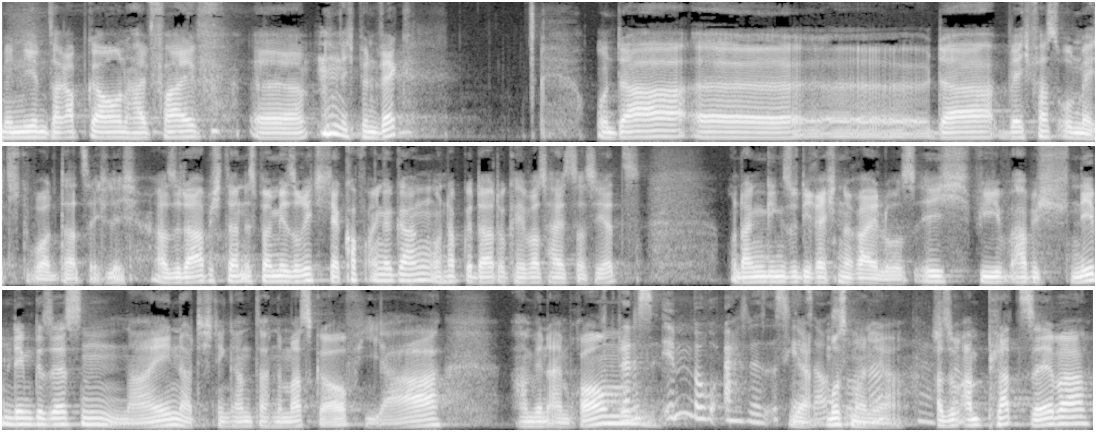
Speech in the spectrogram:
bin jeden Tag abgehauen, High Five. Äh, ich bin weg. Und da, äh, da wäre ich fast ohnmächtig geworden tatsächlich. Also da habe ich dann ist bei mir so richtig der Kopf angegangen und habe gedacht, okay, was heißt das jetzt? Und dann ging so die Rechnerei los. Ich, wie habe ich neben dem gesessen? Nein. Hatte ich den ganzen Tag eine Maske auf? Ja. Haben wir in einem Raum? Das ist im Büro. Ach, das ist jetzt ja, auch muss so, man ne? ja. also stimmt. am Platz selber,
